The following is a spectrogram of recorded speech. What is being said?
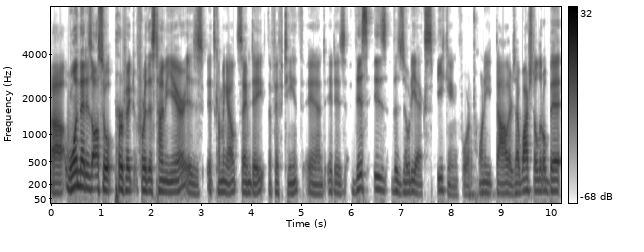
Uh, one that is also perfect for this time of year is it's coming out same date, the 15th, and it is This is the Zodiac Speaking for $20. I watched a little bit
